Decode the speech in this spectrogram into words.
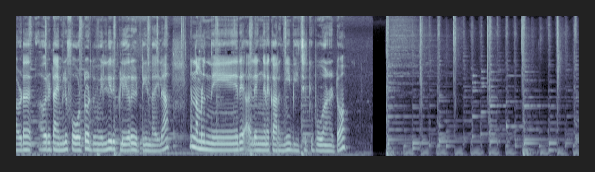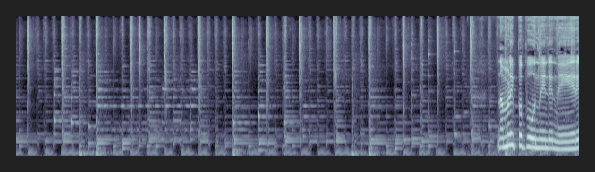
അവിടെ ആ ഒരു ടൈമിൽ ഫോട്ടോ എടുത്തു വലിയൊരു ക്ലിയർ കിട്ടിയിട്ടുണ്ടായില്ല. നമ്മൾ നേരെ അതിലെങ്ങനെ കറങ്ങി ബീച്ചിലേക്ക് പോവാണ് കേട്ടോ. നമ്മളിപ്പോൾ പോകുന്നതിന്റെ നേരെ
